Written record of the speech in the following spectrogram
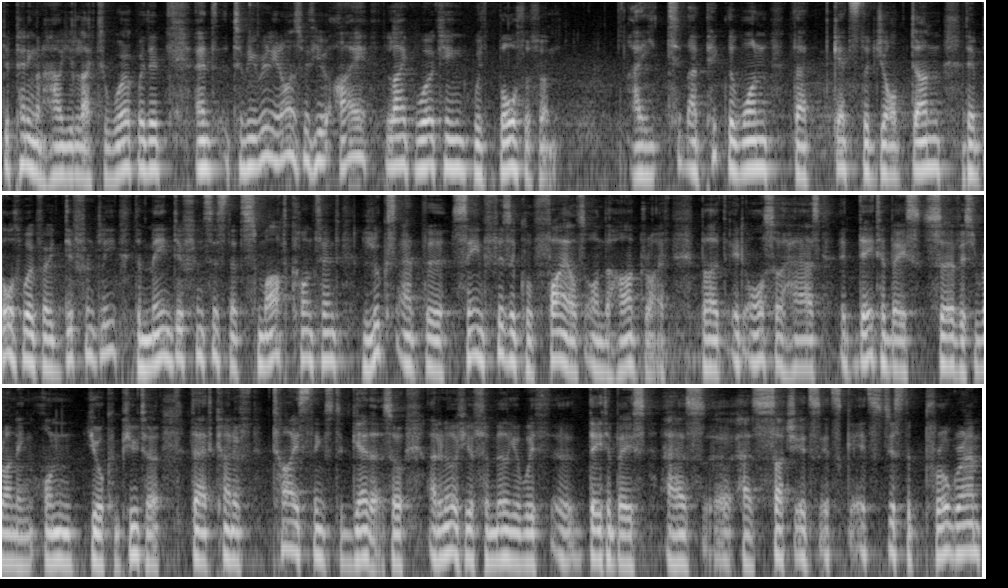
depending on how you like to work with it. And to be really honest with you i like working with both of them. I, t- I pick the one that gets the job done. They both work very differently. The main difference is that smart content looks at the same physical files on the hard drive, but it also has a database service running on your computer that kind of ties things together. So I don't know if you're familiar with a database as uh, as such. It's it's it's just a program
